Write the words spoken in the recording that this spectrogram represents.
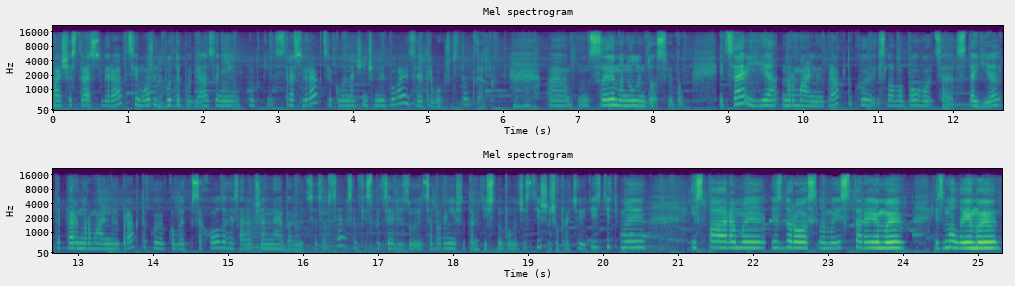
ваші стресові реакції можуть uh-huh. бути пов'язані, ну такі стресові реакції, коли наче нічого не відбувається, я тривожусь, так? Так. Uh-huh. З минулим досвідом. І це є нормальною практикою, і слава Богу, це стає тепер нормальною практикою, коли психологи зараз вже не беруться за все, все-таки спеціалізуються. Бо раніше так дійсно було частіше, що працюють і з дітьми, і з парами, і з дорослими, і з старими, і з малими,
